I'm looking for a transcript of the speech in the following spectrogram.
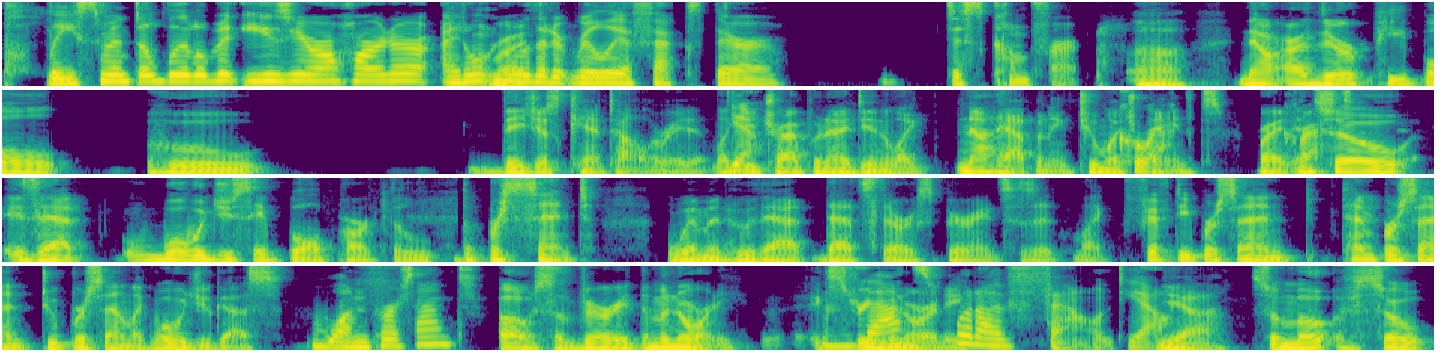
placement a little bit easier or harder. I don't right. know that it really affects their discomfort. Uh, now, are there people who they just can't tolerate it. Like yeah. you try to put an IUD in, like not happening, too much Correct. pain, right? Correct. And so, is that what would you say ballpark the the percent women who that that's their experience? Is it like fifty percent, ten percent, two percent? Like what would you guess? One percent. Oh, so very the minority, extreme that's minority. what I've found. Yeah. Yeah. So mo so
